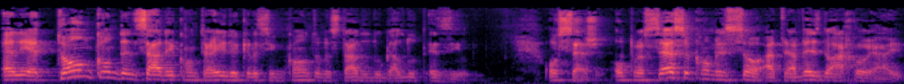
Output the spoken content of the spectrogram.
ele é tão condensado e contraído que ele se encontra no estado do galut exílio. Ou seja, o processo começou através do Achorai,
